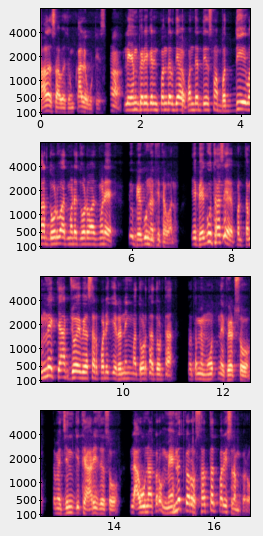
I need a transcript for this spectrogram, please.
આળસ આવે છે હું કાલે ઉઠીશ. હા. એટલે એમ કરી કરીને પંદર દી આવે પંદર દિવસમાં બધી વાર દોડવા જ મળે દોડવા જ મળે તો ભેગું નથી થવાનું. એ ભેગું થશે પણ તમને ક્યાંક જો એવી અસર પડી ગઈ રનિંગમાં દોડતા દોડતા તો તમે મોતને ભેટશો તમે જિંદગીથી હારી જશો. એટલે આવું ના કરો મહેનત કરો સતત પરિશ્રમ કરો.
